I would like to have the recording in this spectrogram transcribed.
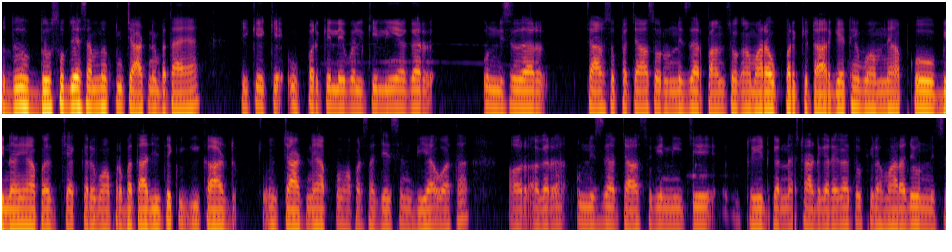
तो दो, दोस्तों जैसे हमने अपनी चार्ट में बताया ठीक है कि ऊपर के लेवल के लिए अगर उन्नीस हज़ार 450 और 19,500 का हमारा ऊपर के टारगेट है वो हमने आपको बिना यहाँ पर चेक करे वहाँ पर बता दिए थे क्योंकि कार्ड चार्ट ने आपको वहाँ पर सजेशन दिया हुआ था। और अगर 19,400 के नीचे ट्रेड करना स्टार्ट करेगा तो फिर हमारा जो उन्नीस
